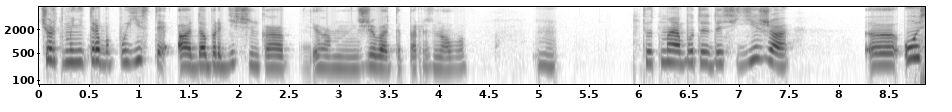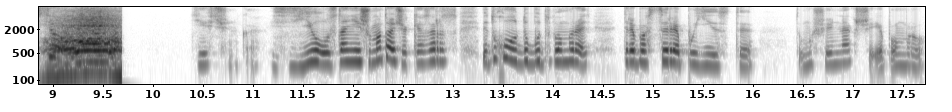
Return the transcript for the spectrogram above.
Чорт, мені треба поїсти, а добра дівчинка ем, живе тепер знову. Тут має бути десь їжа. Е, ось. Дівчинка, з'їла останній шматочок, я зараз від голоду буду помирати. Треба сире поїсти, тому що інакше я помру.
